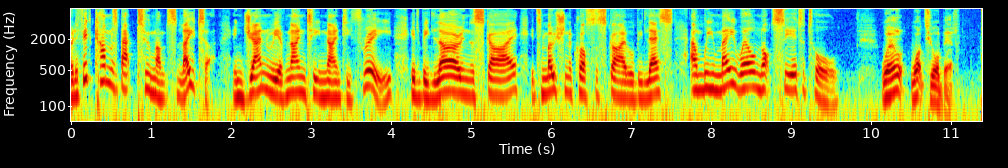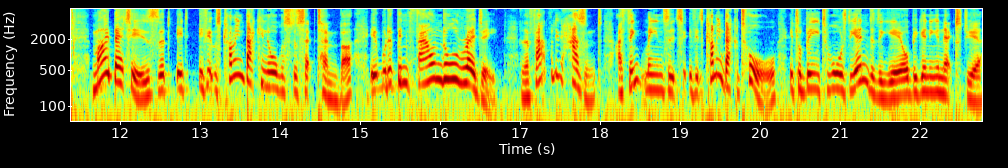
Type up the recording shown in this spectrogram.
But if it comes back two months later, in January of 1993, it'll be lower in the sky, its motion across the sky will be less, and we may well not see it at all. Well, what's your bet? My bet is that it, if it was coming back in August or September, it would have been found already. And the fact that it hasn't, I think, means that it's, if it's coming back at all, it'll be towards the end of the year or beginning of next year.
